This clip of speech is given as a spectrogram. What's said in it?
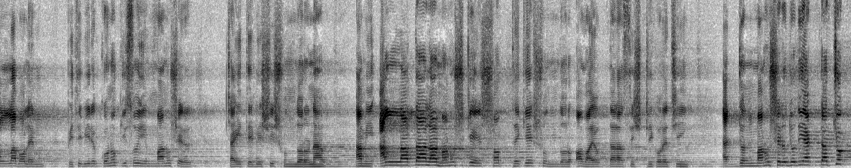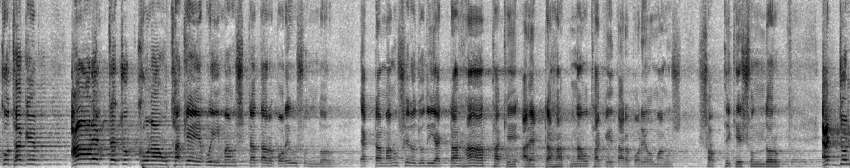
আল্লাহ বলেন, পৃথিবীর কোনো কিছুই মানুষের চাইতে বেশি সুন্দর না। আমি আল্লাহ তালা মানুষকে সব থেকে সুন্দর অবয়ব দ্বারা সৃষ্টি করেছি। একজন মানুষের যদি একটা চক্ষু থাকে, আর একটা চক্ষু নাও থাকে, ওই মানুষটা তারপরেও সুন্দর। একটা মানুষেরও যদি একটা হাত থাকে, আর একটা হাত নাও থাকে তারপরেও মানুষ সব থেকে সুন্দর। একজন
